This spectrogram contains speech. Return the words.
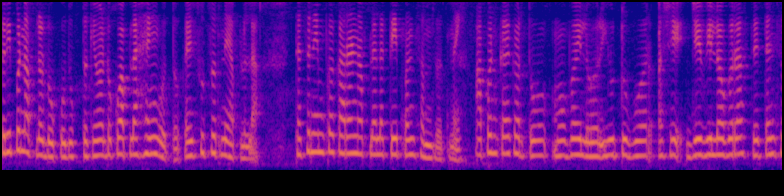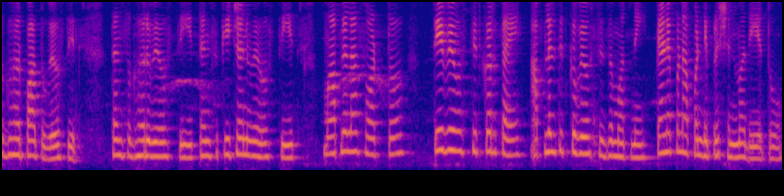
तरी पण आपलं डोकं दुखतं किंवा डोकं आपलं हँग होतं काही सुचत नाही आपल्याला. त्याचं नेमकं कारण आपल्याला ते पण समजत नाही. आपण काय करतो मोबाईलवर यूट्यूबवर असे जे विलॉगर असते त्यांचं घर पाहतो व्यवस्थित. त्यांचं घर व्यवस्थित त्यांचं किचन व्यवस्थित. मग आपल्याला असं वाटतं ते व्यवस्थित करताय आपल्याला तितकं व्यवस्थित जमत नाही. त्याने पण आपण डिप्रेशनमध्ये येतो.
